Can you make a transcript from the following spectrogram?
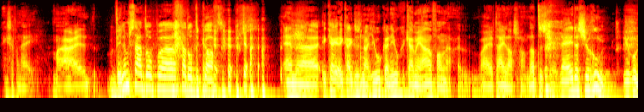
En ik zei van: Hé, hey, maar Willem staat op, staat op de kaft. ja. En eh, ik, kijk, ik kijk dus naar Hielke en Hielke kijkt mij aan van, nou, waar heeft hij last van? Dat is, eh, nee, dat is Jeroen. Jeroen.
